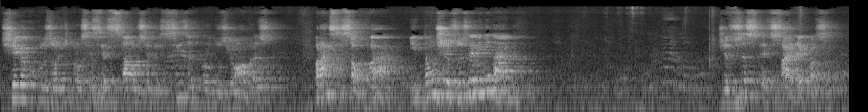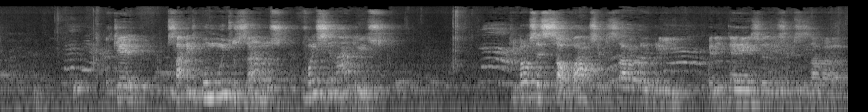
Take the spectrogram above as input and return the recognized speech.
chega à conclusão de que para você ser salvo você precisa produzir obras para se salvar, então Jesus é eliminado. Jesus é, é, sai da equação. Porque sabe que por muitos anos foi ensinado isso. Que para você se salvar, você precisava cumprir penitência, você precisava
